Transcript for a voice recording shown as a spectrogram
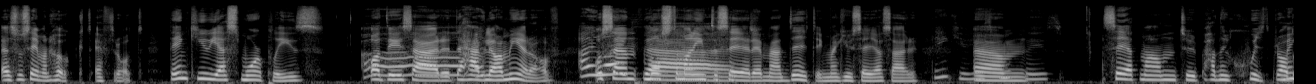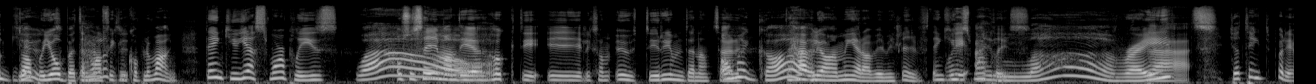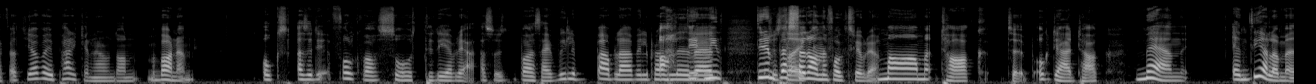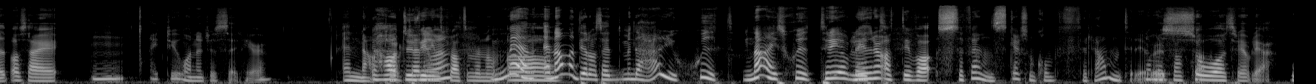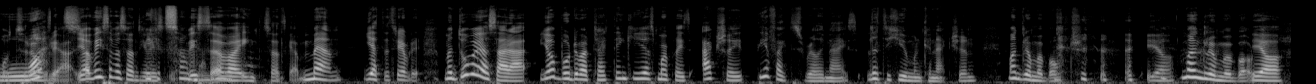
eh, så säger man högt efteråt. Thank you yes more please. Och att det är så här, det här vill jag ha mer av. I och sen like måste man inte säga det med dating. man kan ju säga så här. Thank you, yes Ehm, more, please. Säg att man typ hade en skitbra Men dag på jobbet det här man fick en komplimang. Thank you yes more please. Wow! Och så säger man det högt i, i liksom ute i rymden att så här, Oh my god! det här vill jag ha mer av i mitt liv. Thank you yes more I please. love Right? that. Jag tänkte på det för att jag var i parken häromdagen med barnen. Och alltså det, folk var så trevliga. Alltså bara såhär, ville babbla, ville prata Ah, det, livet. är min, det är den Just bästa like- dagen när folk är trevliga. Mom talk typ och dad talk. Men en del av mig var såhär, mm, I do wanna just sit here. And not Jaha, talk du to vill anyone. inte prata med någon. Men Ah. en annan del var såhär, men det här är ju skit nice, skittrevligt. Menar du att det var svenskar som kom fram till dig? och De är började prata? så trevliga. What? Otroliga. Ja, vissa var svenska, Vilket vissa, vissa sammanhang. var inte svenska. Men jättetrevligt. Men då var jag så här, jag borde varit såhär, thank you yes more please. Actually, det är faktiskt really nice. Lite human connection. Man glömmer bort. Ja. Man glömmer bort. ja.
